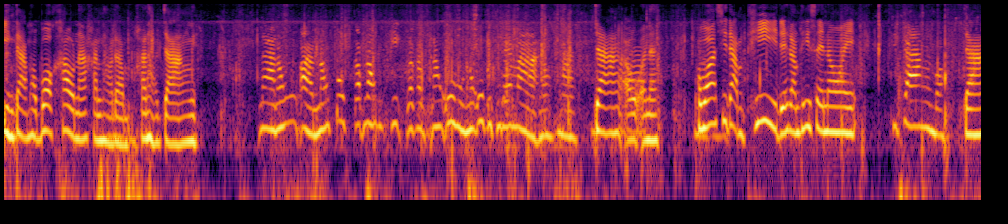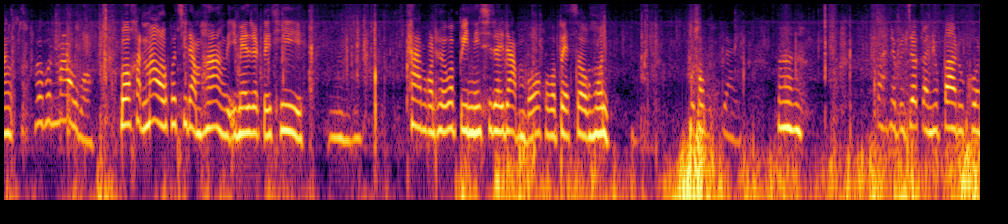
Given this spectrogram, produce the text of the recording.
อิงตามเขาบอกเข้านะคันเขาดำคันเขาจางนี่ นาน้องอ่าน้องตุ๊กกับน้องกิ๊กแล้วกับน้องอู้น้องอู้ไปที่ได้มาเนาะมาจ้างเอาอันนั้นเพราะว่าชีดำที่เด้ดำที่ใส่น้อยที่จ้างมันบ่จ้างเพื่อเพิ่นเมาบ่บอกขันเมาแล้วเพิ่นชีดำห้างเด้อีเมลจากได้ที่อืมถามก่อนเธอว่าปีนี้ชีได้ดำบ่เพราะว่าแปดสองหุ่นเขาใจอ่าไปเดี๋ยวไปเจอกันอยู่ป้าทุกคน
